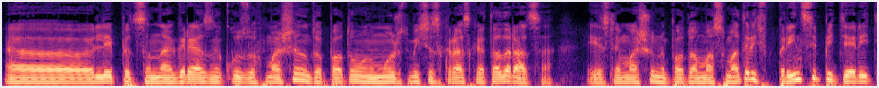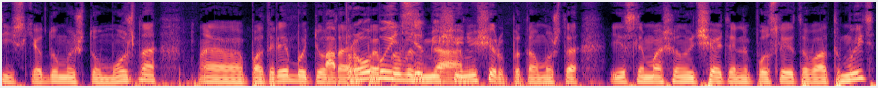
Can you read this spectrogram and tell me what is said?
э, лепится на грязный кузов машины, то потом он может вместе с краской отодраться. Если машину потом осмотреть, в принципе, теоретически, я думаю, что можно э, потребовать от АМП возмещения да. ущерба, потому что если машину тщательно после этого отмыть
